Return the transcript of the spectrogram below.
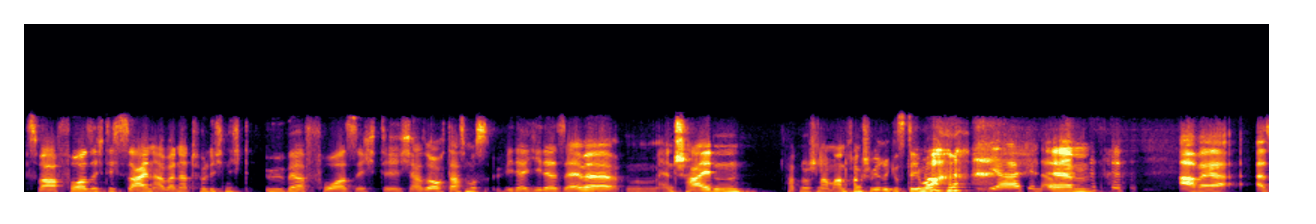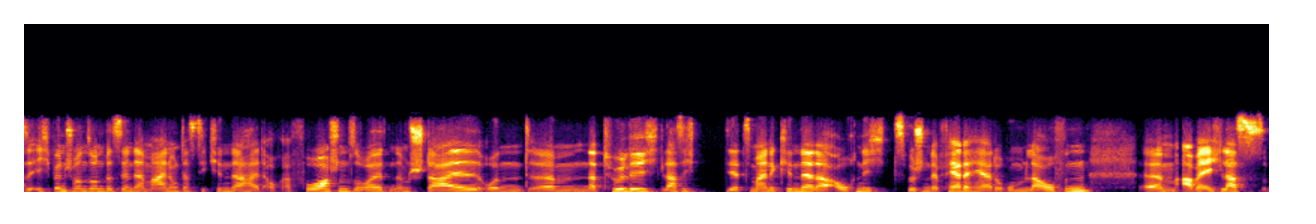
zwar vorsichtig sein, aber natürlich nicht übervorsichtig. Also auch das muss wieder jeder selber hm, entscheiden. Hatten wir schon am Anfang schwieriges Thema. Ja, genau. ähm, aber also ich bin schon so ein bisschen der Meinung, dass die Kinder halt auch erforschen sollten im Stall. Und ähm, natürlich lasse ich jetzt meine Kinder da auch nicht zwischen der Pferdeherde rumlaufen. Ähm, aber ich lasse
